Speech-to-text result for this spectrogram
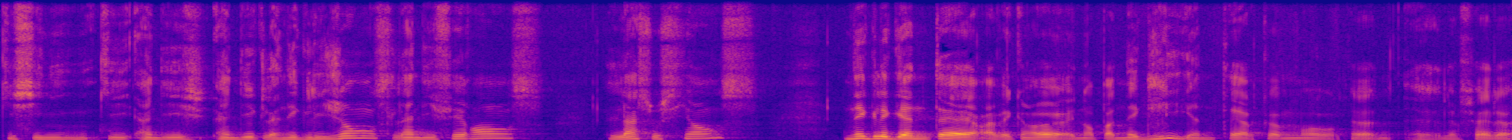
qui indique la négligence, l'indifférence, l'insouciance, Negligenter avec un E et non pas negligenter comme mot euh, euh, le fait le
